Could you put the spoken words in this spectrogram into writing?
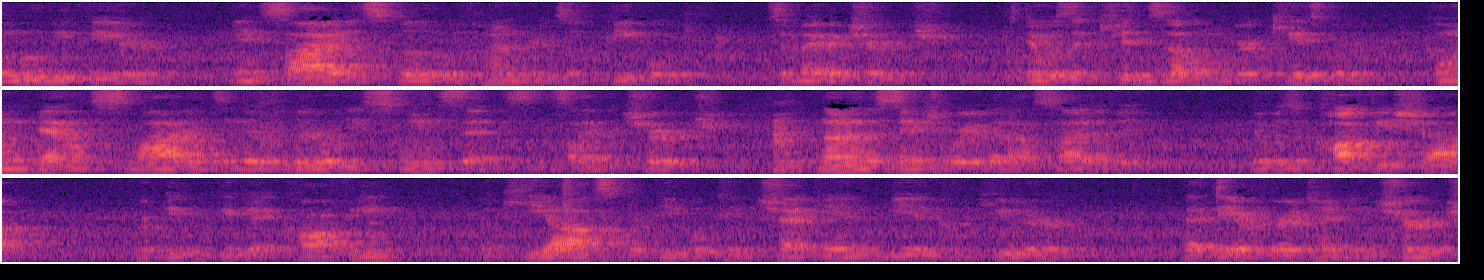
a movie theater. Inside, it's filled with hundreds of people. It's a mega church. There was a kid zone where kids were going down slides, and there were literally swing sets inside the church, not in the sanctuary, but outside of it. There was a coffee shop where people could get coffee, a kiosk where people can check in via computer that they are attending church.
